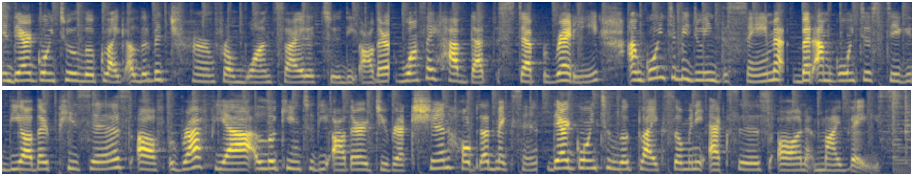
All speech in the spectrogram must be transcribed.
And they're going to look like a little bit turned from one side to the other. Once I have that step ready, I'm going to be doing the same, but I'm going to stick the other pieces of raffia looking to the other direction. Hope that makes sense. They're going to look like so many X's on my vase.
